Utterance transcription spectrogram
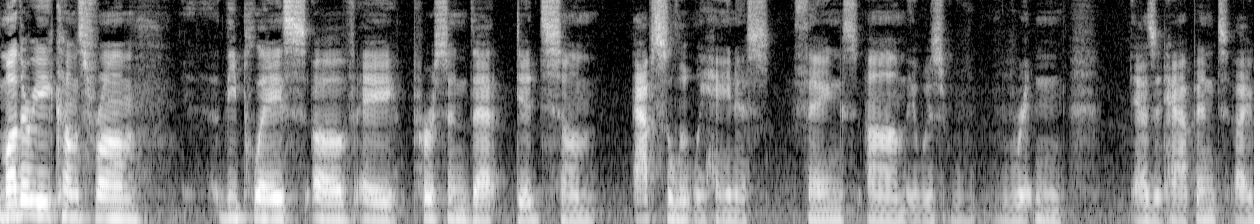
Mother E comes from the place of a person that did some absolutely heinous things. Um, it was written as it happened. I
